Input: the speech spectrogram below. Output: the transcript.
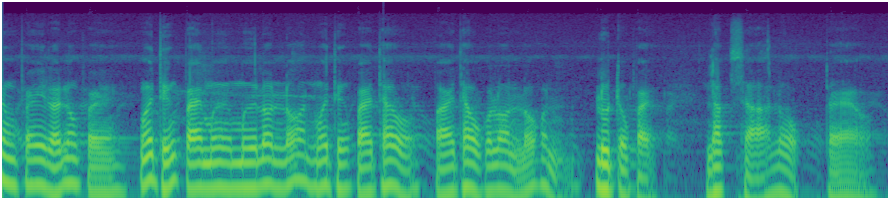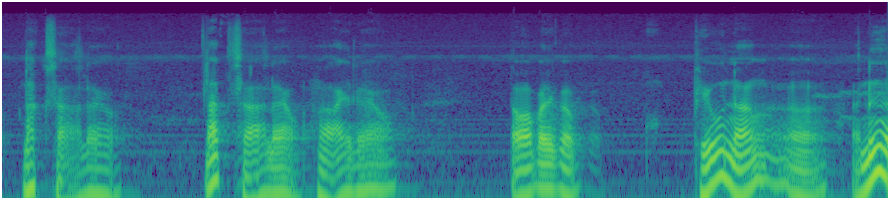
ลงไปไหลลงไป เมื่อถึงปลายมือมือร้นร้นเมื่อถึงปลายเท่า ปลายเท่าก็ร้นร้นหลุดออกไป รักษาโรคแล้วรักษาแล้ว รักษาแล้ว หายแล้ว ต่อไปก็ผิวหนังเนื้อ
